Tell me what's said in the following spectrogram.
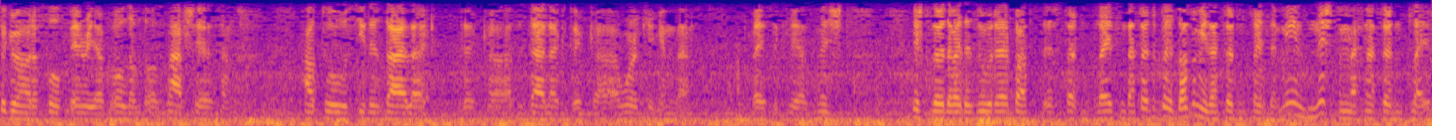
figure out a full theory of all of those lashes and how to see this dialectic, uh, this dialectic uh, working in them, basically as nicht, nicht so by the zure, but a certain place, and that certain place doesn't mean that certain place. It means nicht to make a certain place,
